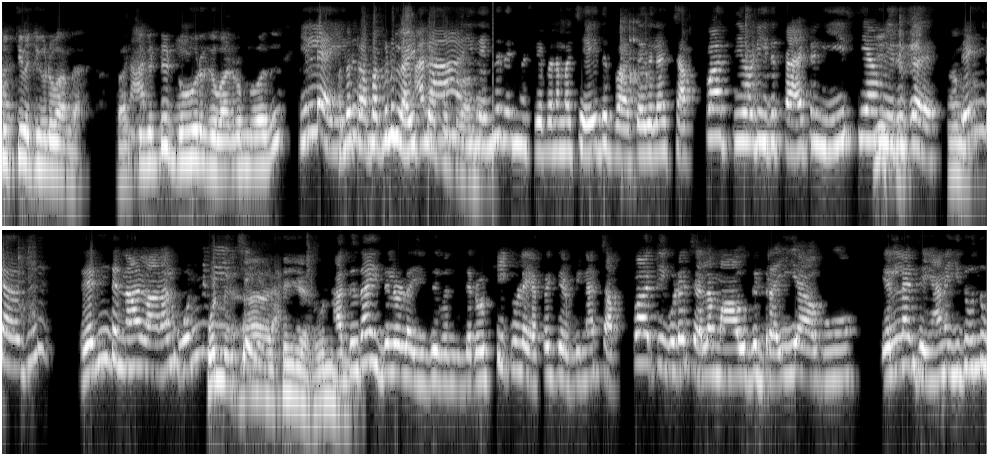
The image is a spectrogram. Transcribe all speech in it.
சுத்தி வச்சுக்கிடுவாங்க. வச்சுக்கிட்டு டூருக்கு வரும்போது இல்ல இது என்ன தெரியுமா இப்ப நம்ம செய்து பார்த்ததுல சப்பாத்தியோட இது பேட்டர்ன் ஈஸியாவும். இருக்கு. ரெண்டாவது ரெண்டு நாள் ஆனாலும் ஒண்ணு அதுதான் இதுல உள்ள இது வந்து இந்த ரொட்டிக்குள்ள எஃபெக்ட் எப்படின்னா சப்பாத்தி கூட சில மாவுக்கு ட்ரை ஆகும் எல்லாம் செய்யும். ஆனா இது வந்து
